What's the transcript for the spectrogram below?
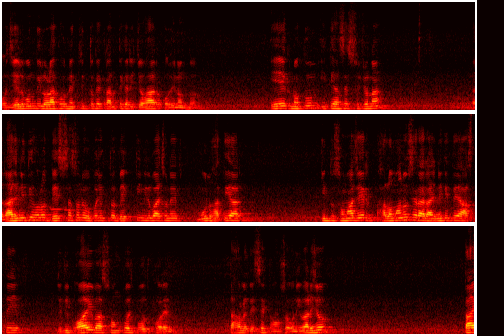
ও জেলবন্দি লড়াকু নেতৃত্বকে ক্রান্তিকারী জোহার অভিনন্দন। এ এক নতুন ইতিহাসের সূচনা। রাজনীতি হলো দেশ শাসনে উপযুক্ত ব্যক্তি নির্বাচনের মূল হাতিয়ার। কিন্তু সমাজের ভালো মানুষেরা রাজনীতিতে আসতে যদি ভয় বা সংকোচ বোধ করেন, তাহলে দেশের ধ্বংস অনিবার্য। তাই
